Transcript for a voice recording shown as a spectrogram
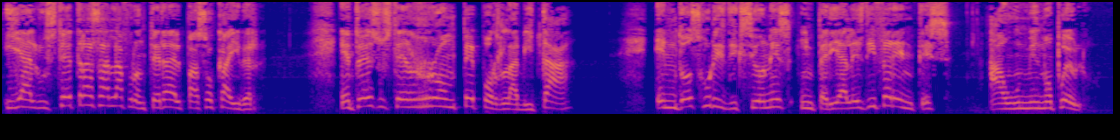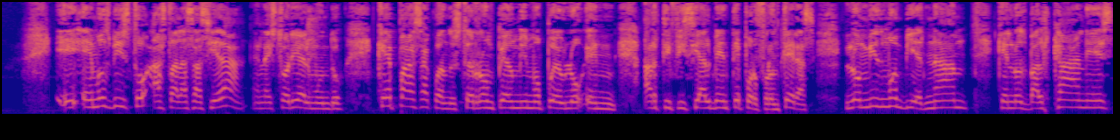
Y al usted trazar la frontera del paso Khyber, entonces usted rompe por la mitad en dos jurisdicciones imperiales diferentes a un mismo pueblo. Eh, hemos visto hasta la saciedad en la historia del mundo. ¿Qué pasa cuando usted rompe un mismo pueblo en, artificialmente por fronteras? Lo mismo en Vietnam, que en los Balcanes,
